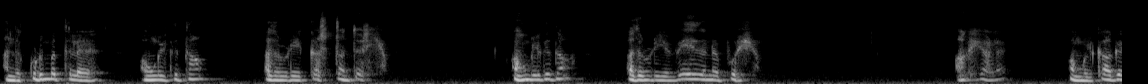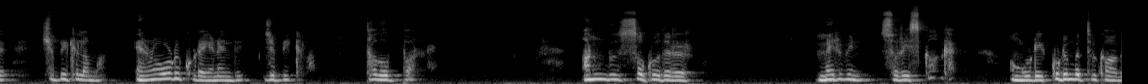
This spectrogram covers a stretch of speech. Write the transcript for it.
அந்த குடும்பத்தில் அவங்களுக்கு தான் அதனுடைய கஷ்டம் தெரியும். அவங்களுக்கு தான் அதனுடைய வேதனை புரியும். ஆகையால் அவங்களுக்காக ஜெபிக்கலாமா? என்னோடு கூட இணைந்து ஜெபிக்கலாம். தகுப்பான அன்பு சகோதரர் மெர்வின் சுரேஷ்காக அவங்களுடைய குடும்பத்துக்காக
